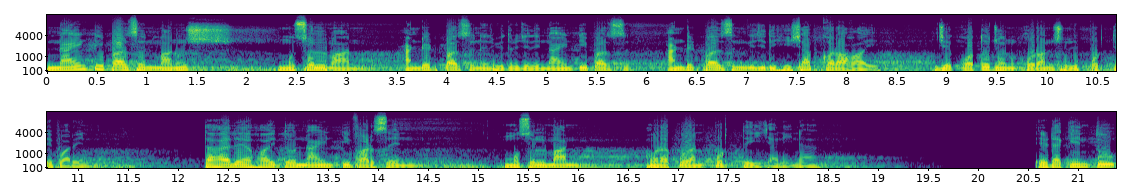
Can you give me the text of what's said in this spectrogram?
নাইনটি পারসেন্ট মানুষ মুসলমান, হান্ড্রেড পারসেন্টের ভিতরে যদি নাইনটি পারসেন্ট হান্ড্রেড পারসেন্টকে যদি হিসাব করা হয় যে কতজন কোরআন শরীফ পড়তে পারেন, তাহলে হয়তো নাইনটি পারসেন্ট মুসলমান আমরা কোরআন পড়তেই জানি না। এটা কিন্তু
